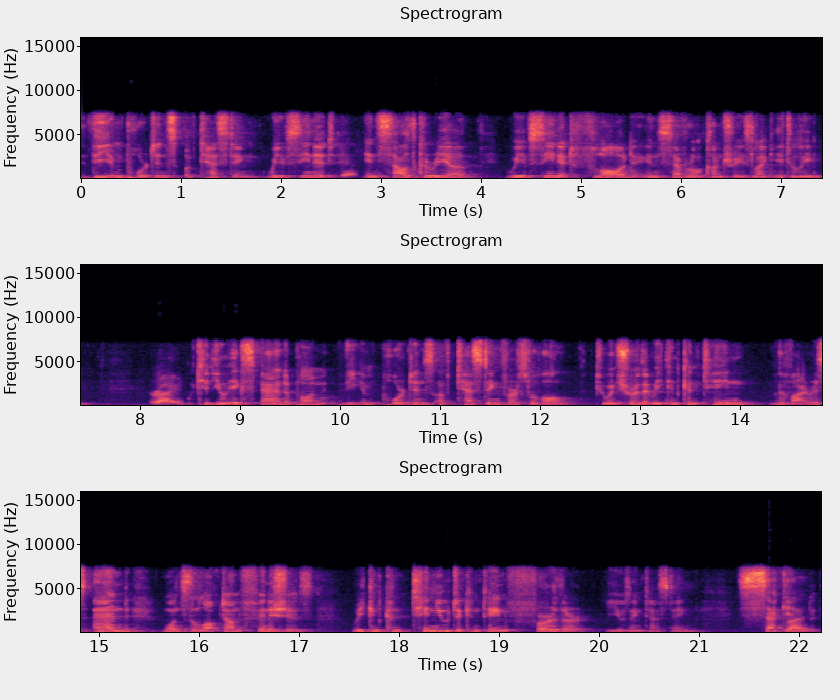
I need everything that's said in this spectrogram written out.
the importance of testing. We've seen it yes. in South Korea. We've seen it flawed in several countries like Italy. Right. Can you expand upon the importance of testing, first of all, to ensure that we can contain the virus? And once the lockdown finishes, we can continue to contain further using testing. Second, right.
